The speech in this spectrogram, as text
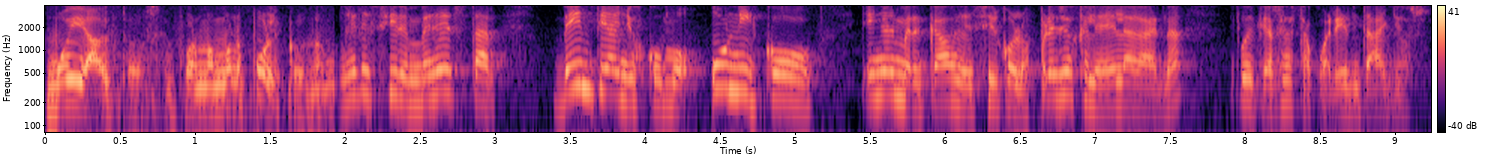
muy altos en forma monopólica. ¿no? Es decir, en vez de estar 20 años como único en el mercado, es decir, con los precios que le dé la gana, puede quedarse hasta 40 años.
